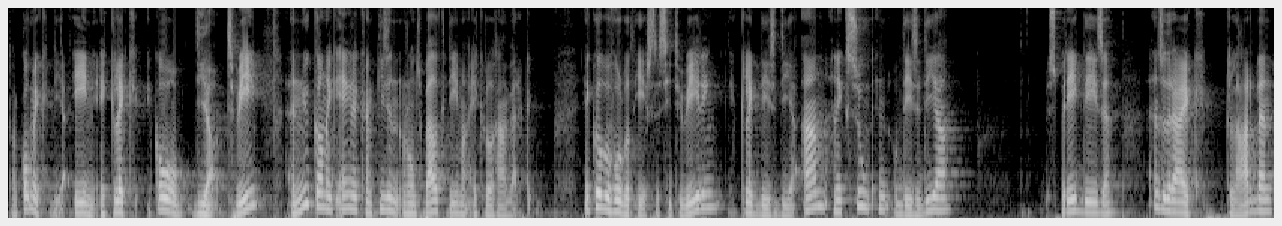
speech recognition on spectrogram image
dan kom ik dia 1, ik klik, ik kom op dia 2 en nu kan ik eigenlijk gaan kiezen rond welk thema ik wil gaan werken. Ik wil bijvoorbeeld eerst de situering, ik klik deze dia aan en ik zoom in op deze dia, bespreek deze en zodra ik klaar ben,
